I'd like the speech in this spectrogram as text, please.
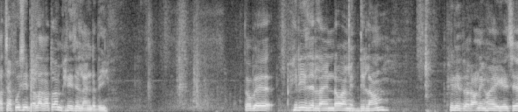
আচ্ছা পুষিটা লাগাতো আমি ফ্রিজের লাইনটা দিই। তবে ফ্রিজের লাইনটাও আমি দিলাম। ফ্রিজও রানিং হয়ে গেছে।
